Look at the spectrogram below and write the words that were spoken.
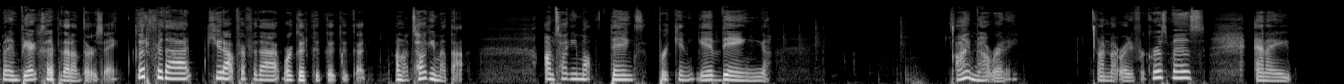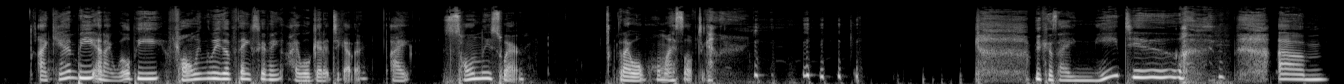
But I'm very excited for that on Thursday. Good for that. Cute outfit for that. We're good, good, good, good, good. I'm not talking about that. I'm talking about thanks freaking giving. I'm not ready. I'm not ready for Christmas and I I can be and I will be following the week of Thanksgiving. I will get it together. I solemnly swear that I will pull myself together. because I need to. um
